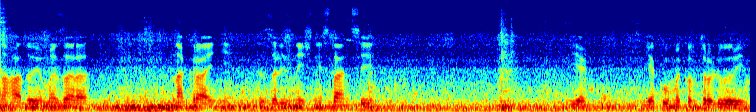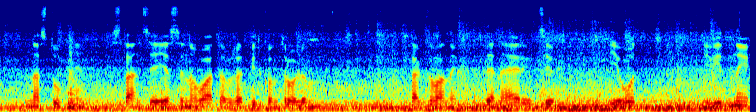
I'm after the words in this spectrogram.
Нагадую, ми зараз на крайній залізничній станції, яку ми контролюємо. Наступна станція Ясиновата вже під контролем так званих ДНРівців. І от від них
